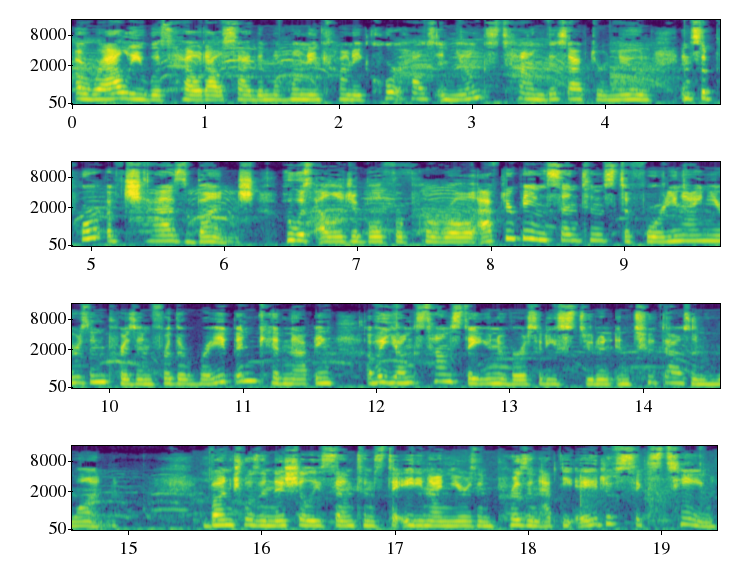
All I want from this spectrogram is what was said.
A rally was held outside the Mahoning County Courthouse in Youngstown this afternoon in support of Chaz Bunch, who was eligible for parole after being sentenced to 49 years in prison for the rape and kidnapping of a Youngstown State University student in 2001. Bunch was initially sentenced to 89 years in prison at the age of 16.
